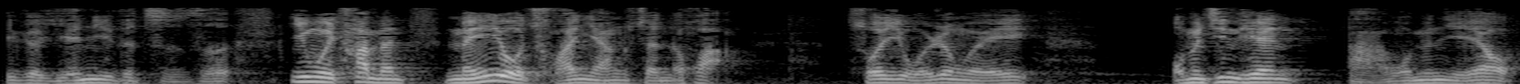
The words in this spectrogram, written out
一个严厉的指责，因为他们没有传扬神的话，所以我认为我们今天啊，我们也要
